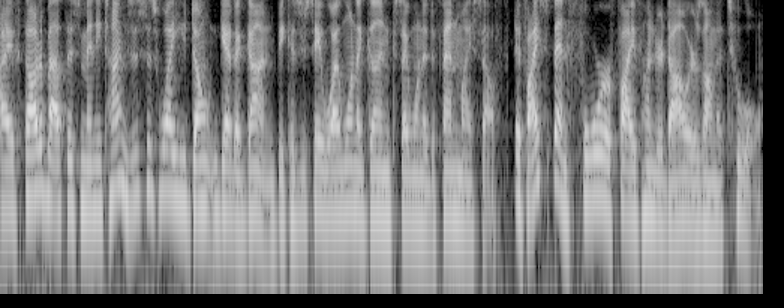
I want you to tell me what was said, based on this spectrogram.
I've thought about this many times. This is why you don't get a gun because you say, "Well, I want a gun because I want to defend myself." If I spend four or five hundred dollars on a tool,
